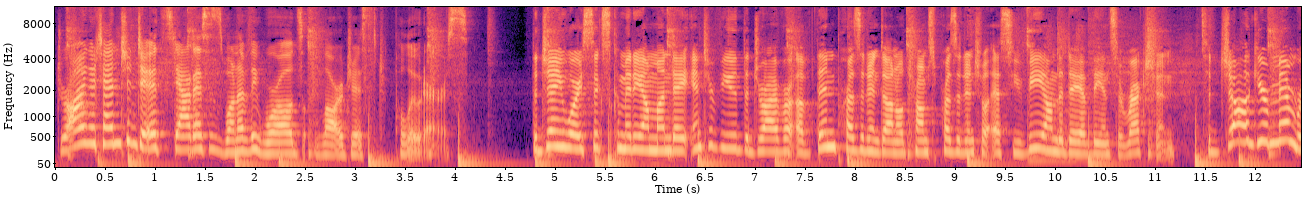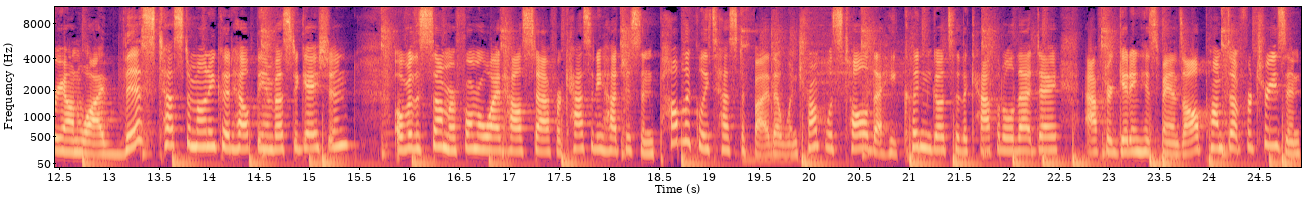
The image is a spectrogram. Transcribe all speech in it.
drawing attention to its status as one of the world's largest polluters. The January 6th committee on Monday interviewed the driver of then President Donald Trump's presidential SUV on the day of the insurrection. To jog your memory on why this testimony could help the investigation, over the summer, former White House staffer Cassidy Hutchinson publicly testified that when Trump was told that he couldn't go to the Capitol that day after getting his fans all pumped up for treason,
